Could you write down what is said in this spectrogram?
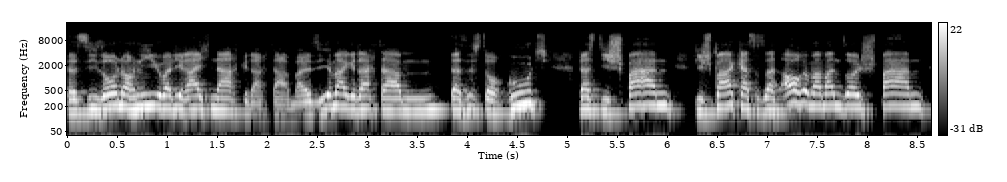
Dass sie so noch nie über die Reichen nachgedacht haben, weil sie immer gedacht haben, das ist doch gut, dass die sparen. Die Sparkasse sagt auch immer, man soll sparen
